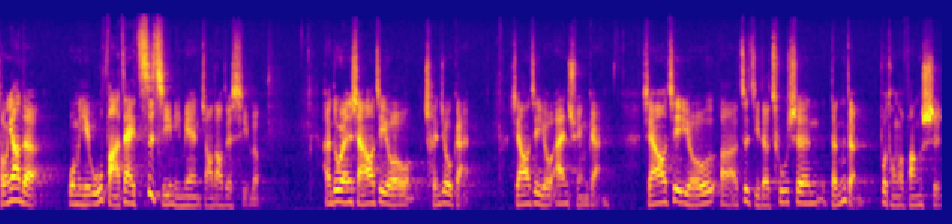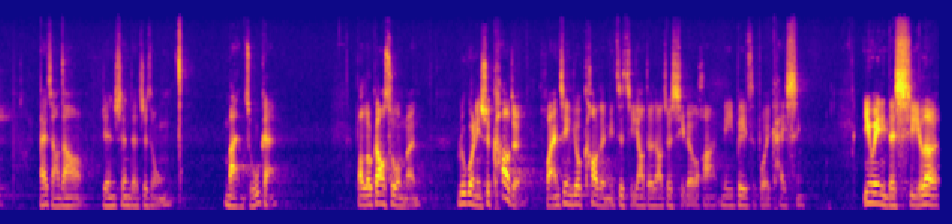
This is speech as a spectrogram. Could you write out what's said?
同样的，我们也无法在自己里面找到这喜乐。很多人想要借由成就感，想要借由安全感，想要借由呃自己的出身等等不同的方式。来找到人生的这种满足感。保罗告诉我们：，如果你是靠着环境，就靠着你自己要得到这喜乐的话，你一辈子不会开心，因为你的喜乐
